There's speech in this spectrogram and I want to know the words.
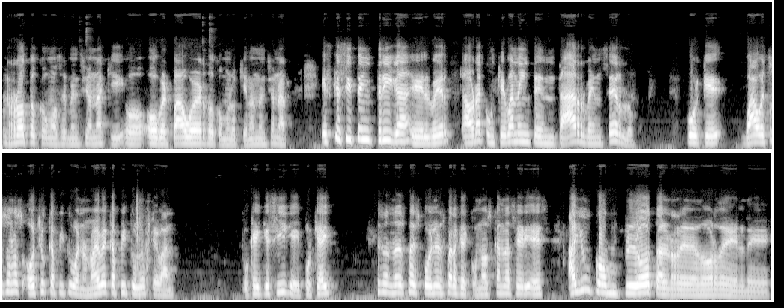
roto, como se menciona aquí, o overpowered, o como lo quieran mencionar, es que sí te intriga el ver ahora con qué van a intentar vencerlo. Porque, wow, estos son los ocho capítulos, bueno, nueve capítulos que van. Ok, que sigue, porque hay, no es para spoilers, para que conozcan la serie, es, hay un complot alrededor del de,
